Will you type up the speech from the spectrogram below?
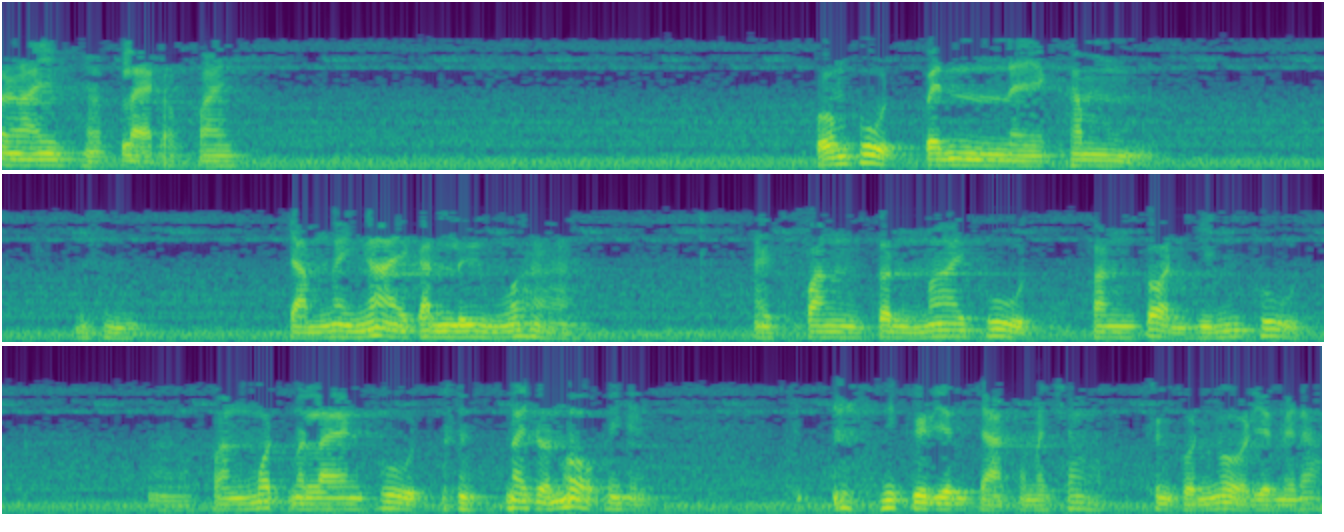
อะไรแปลกออกไป ผมพูดเป็นในคำจำง่ายๆกันลืมว่า ให้ฟังต้นไม้พูด ฟังก้อนหินพูดฟังมดแมลงพูดในสวนโมกนี่นี่คือเรียนจากธรรมชาติ ซึ่งคนโง่เรียนไม่ได้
